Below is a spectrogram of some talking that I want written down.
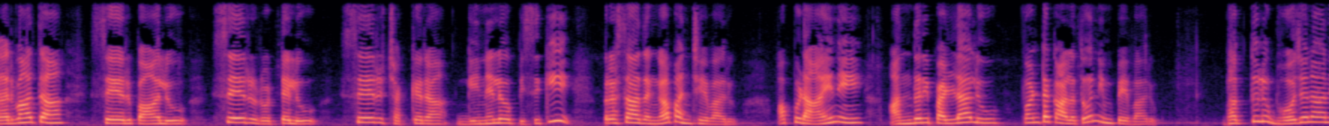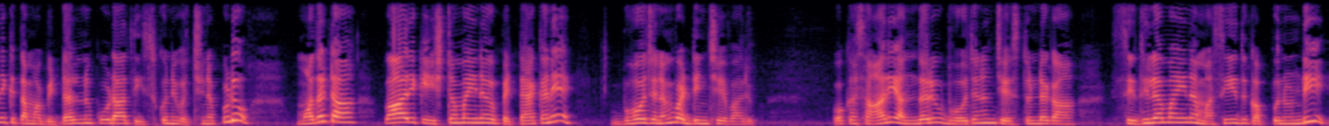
తర్వాత సేరు పాలు సేరు రొట్టెలు సేరు చక్కెర గిన్నెలో పిసికి ప్రసాదంగా పంచేవారు. అప్పుడు ఆయనే అందరి పళ్ళాలు వంటకాలతో నింపేవారు. భక్తులు భోజనానికి తమ బిడ్డలను కూడా తీసుకుని వచ్చినప్పుడు మొదట వారికి ఇష్టమైనవి పెట్టాకనే భోజనం వడ్డించేవారు. ఒకసారి అందరూ భోజనం చేస్తుండగా శిథిలమైన మసీదు కప్పు నుండి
